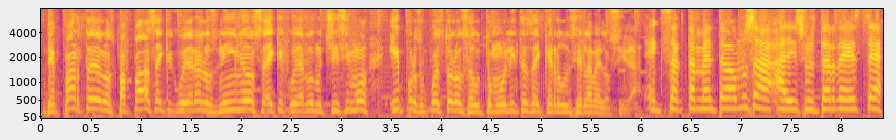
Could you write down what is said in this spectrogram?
De parte de los papás hay que cuidar a los niños, hay que cuidarlos muchísimo y por supuesto los automovilistas hay que reducir la velocidad. Exactamente, vamos a, a disfrutar de, este,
